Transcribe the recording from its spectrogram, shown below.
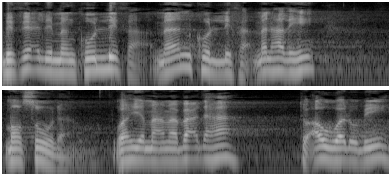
بفعل من كلف من كلف. من هذه؟ موصولة. وهي مع ما بعدها؟ تؤول ب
